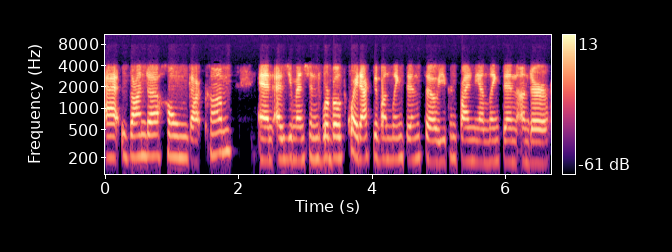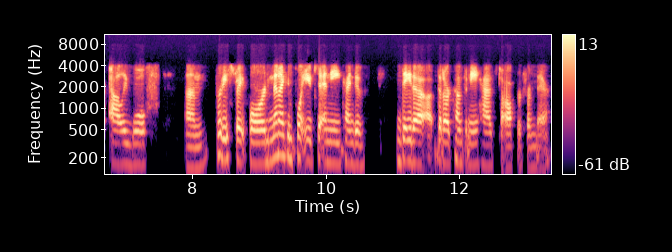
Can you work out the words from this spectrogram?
at zondahome.com and as you mentioned, we're both quite active on LinkedIn, so you can find me on LinkedIn under Ali Wolf. Um, pretty straightforward. And then I can point you to any kind of data that our company has to offer from there.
